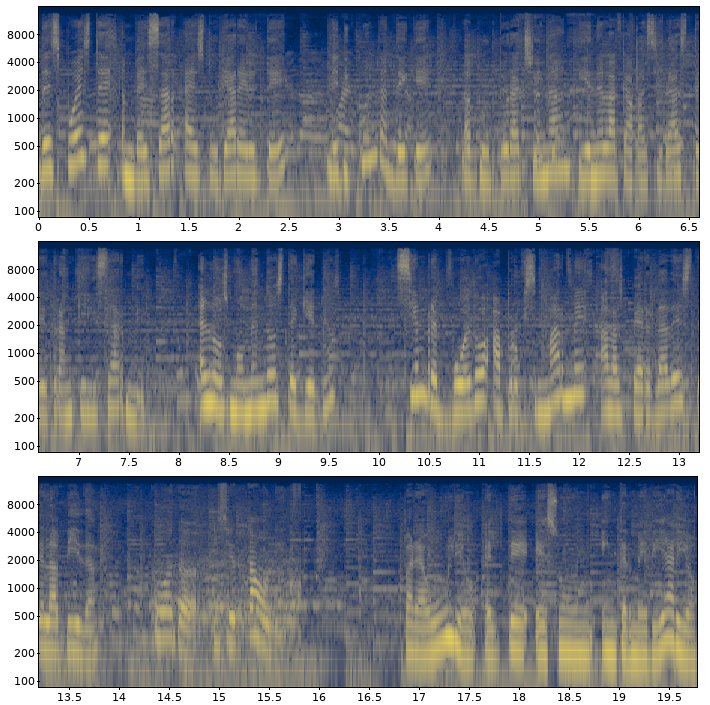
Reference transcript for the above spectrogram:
Después de empezar a estudiar el té, me di cuenta de que la cultura china tiene la capacidad de tranquilizarme. En los momentos de quietud, siempre puedo aproximarme a las verdades de la vida. Para Julio, el té es un intermediario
